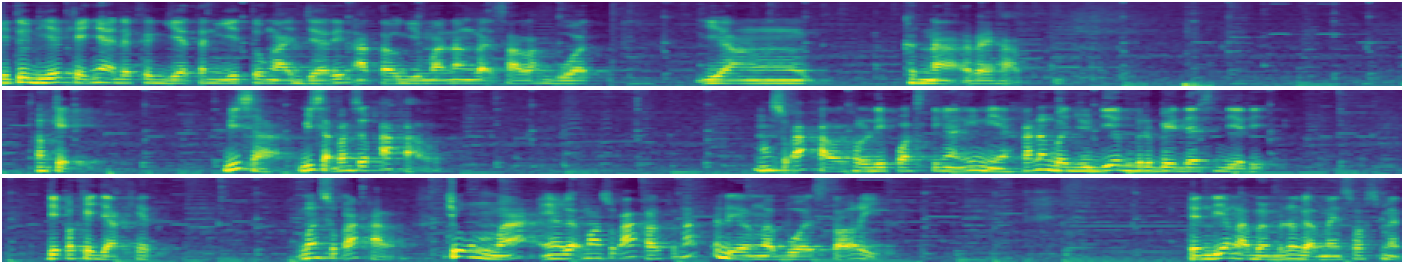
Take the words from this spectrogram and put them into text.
Itu dia kayaknya ada kegiatan gitu ngajarin atau gimana nggak salah buat yang kena rehab Oke, okay. bisa, bisa masuk akal. Masuk akal kalau di postingan ini ya, karena baju dia berbeda sendiri. Dia pakai jaket, masuk akal. Cuma yang nggak masuk akal, kenapa dia nggak buat story? Dan dia nggak benar-benar nggak main sosmed.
